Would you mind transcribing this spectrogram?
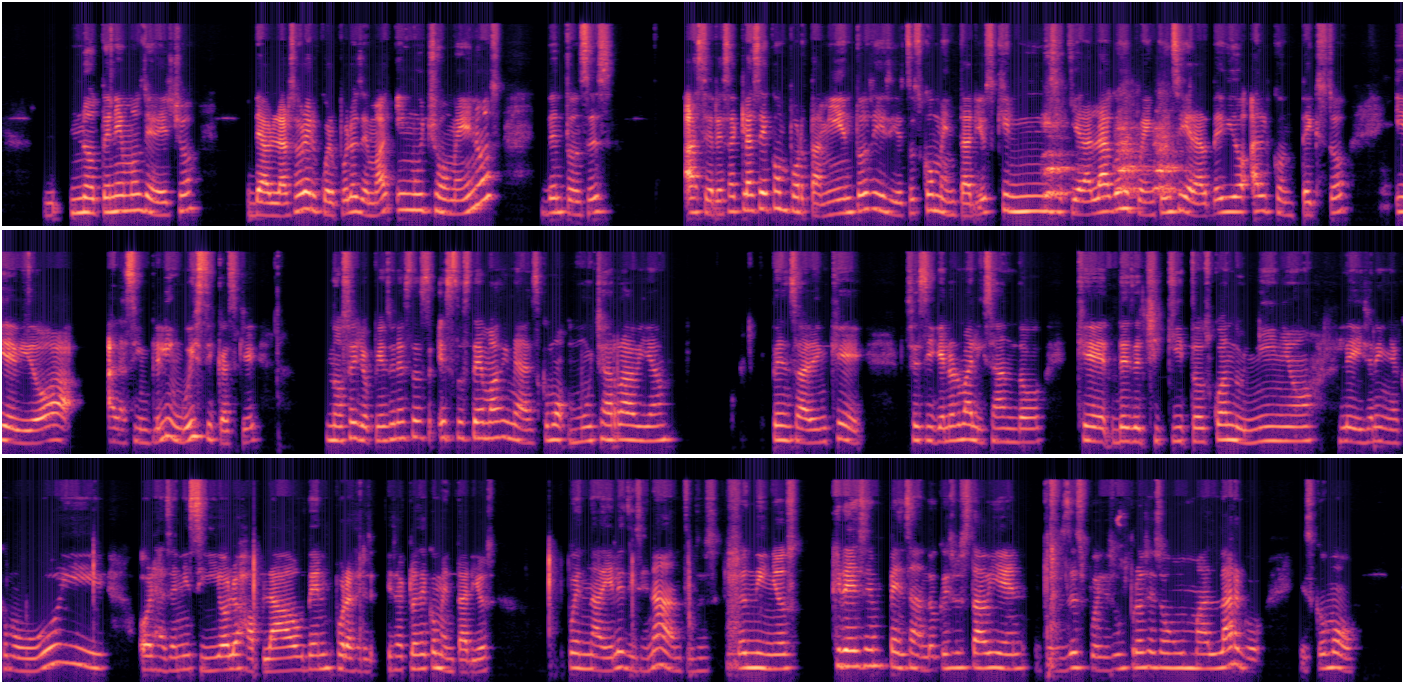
no tenemos derecho de hablar sobre el cuerpo de los demás y mucho menos de entonces hacer esa clase de comportamientos y decir estos comentarios que ni siquiera al lago se pueden considerar debido al contexto y debido a, a la simple lingüística. Es que, no sé, yo pienso en estos, estos temas y me da como mucha rabia pensar en que se sigue normalizando, que desde chiquitos cuando un niño le dice a la niña como, uy, o les hacen así, o los aplauden por hacer esa clase de comentarios, pues nadie les dice nada. Entonces los niños crecen pensando que eso está bien, entonces después es un proceso aún más largo. Es como,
